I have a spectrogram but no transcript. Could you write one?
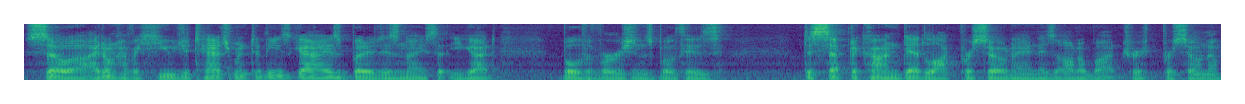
so uh, I don't have a huge attachment to these guys. But it is nice that you got both versions, both his Decepticon Deadlock persona and his Autobot Drift persona.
